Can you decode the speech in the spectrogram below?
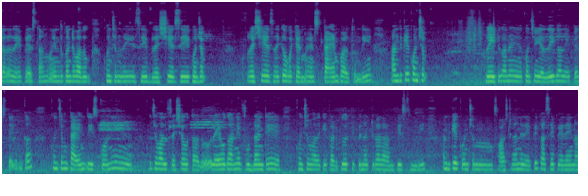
కదా రేపేస్తాను ఎందుకంటే వాళ్ళు కొంచెం వేసి బ్రష్ చేసి కొంచెం ఫ్రెష్ చేసేసరికి ఒక టెన్ మినిట్స్ టైం పడుతుంది. అందుకే కొంచెం లేట్గానే కొంచెం ఎర్రీగా రేపేస్తే కనుక కొంచెం టైం తీసుకొని కొంచెం వాళ్ళు ఫ్రెష్ అవుతారు. లేవగానే ఫుడ్ అంటే కొంచెం వాళ్ళకి కడుపులో తిప్పినట్టుగా అలా అనిపిస్తుంది. అందుకే కొంచెం ఫాస్ట్గానే రేపి కాసేపు ఏదైనా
